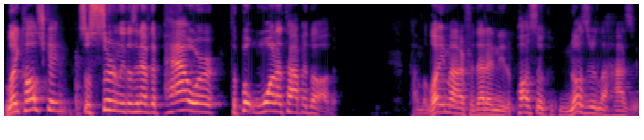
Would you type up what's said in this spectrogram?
Like Kolshkein. So certainly doesn't have the power to put one on top of the other. For that I need a pasuk, Nazir Lahazir.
